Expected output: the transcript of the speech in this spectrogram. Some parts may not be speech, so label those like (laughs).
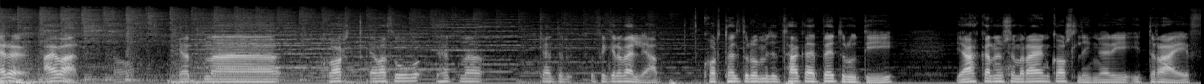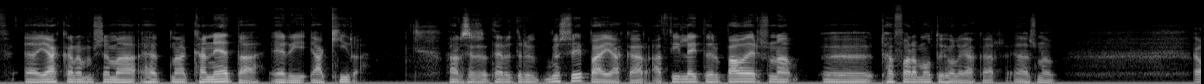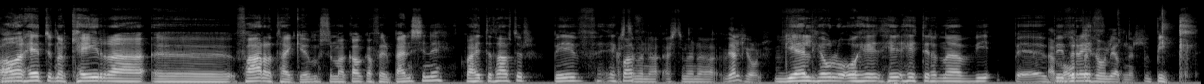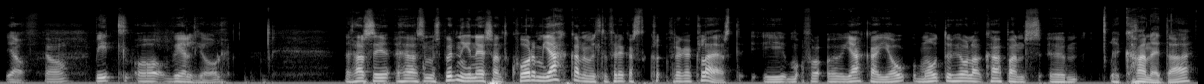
Herru, Ævar Hérna Hvort ef að þú hérna gætur, fengir að velja Hvort heldur þú myndir taka þig betur út í Jakkanum sem Ryan Gosling er í, í Drive Eða jakkanum sem að hérna, Kaneda er í Akira Það er sagt, þegar þetta eru mjög svipaði jakkar að því leita eru báðir svona uh, töffara mótuhjóla jakkar eða svona Já. Báðar hetjurnar keira uh, faratækjum sem að ganga fyrir bensinni Hvað heitir það aftur? Bif Erstu eitthvað? meina, ertu meina velhjól? Vélhjól og hi- hi- hittir hérna bifreið mótorhjól jafnir? Bíll, já, Já, bíll og vélhjól En það sem, það sem spurningin er samt Hvorum jakkanum viltu frekast, frekar klæðast í jakka jó, móturhjóla kappans um, Kanada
